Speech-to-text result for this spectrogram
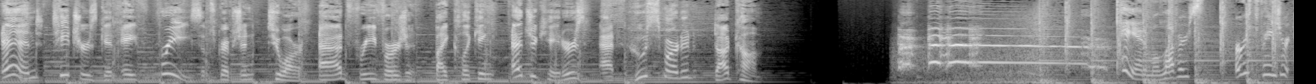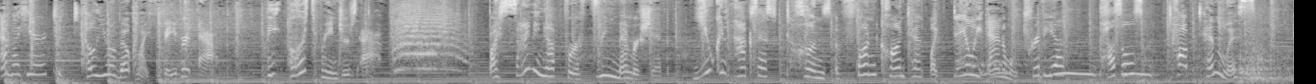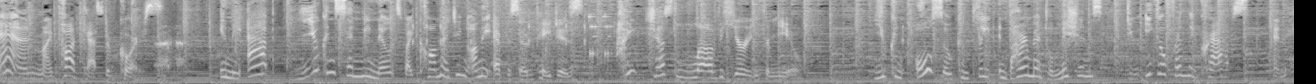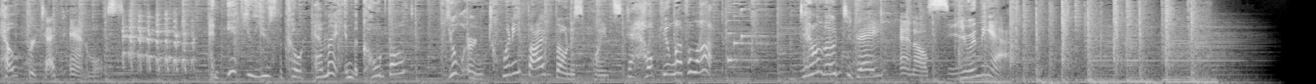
And teachers get a free subscription to our ad free version by clicking educators at whosmarted.com. Hey, animal lovers! Earth Ranger Emma here to tell you about my favorite app, the Earth Rangers app. By signing up for a free membership, you can access tons of fun content like daily animal trivia, puzzles, top 10 lists, and my podcast, of course. In the app, you can send me notes by commenting on the episode pages. I just love hearing from you. You can also complete environmental missions, do eco friendly crafts, and help protect animals. And if you use the code EMMA in the code vault, you'll earn 25 bonus points to help you level up. Download today, and I'll see you in the app.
